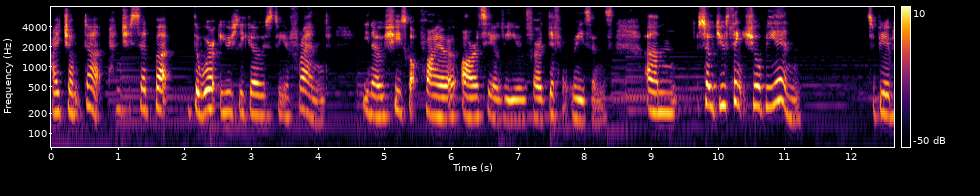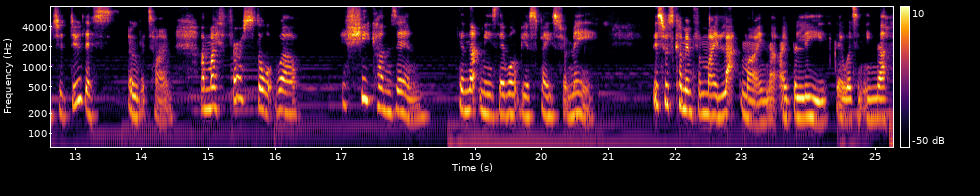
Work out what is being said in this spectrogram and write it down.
I jumped up and she said, But the work usually goes to your friend. You know, she's got priority over you for different reasons. Um, so, do you think she'll be in to be able to do this overtime? And my first thought, well, if she comes in, then that means there won't be a space for me. This was coming from my lack mind that I believed there wasn't enough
